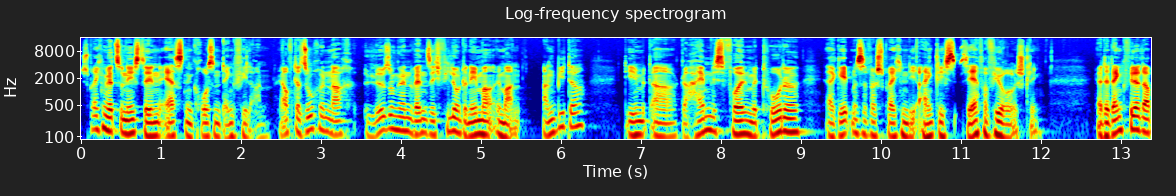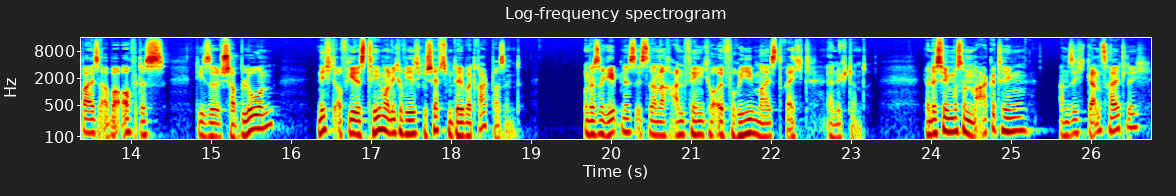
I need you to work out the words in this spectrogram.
Sprechen wir zunächst den ersten großen Denkfehler an. Ja, auf der Suche nach Lösungen wenden sich viele Unternehmer immer an Anbieter, die mit einer geheimnisvollen Methode Ergebnisse versprechen, die eigentlich sehr verführerisch klingen. Ja, der Denkfehler dabei ist aber oft, dass diese Schablonen nicht auf jedes Thema und nicht auf jedes Geschäftsmodell übertragbar sind. Und das Ergebnis ist dann nach anfänglicher Euphorie meist recht ernüchternd. Ja, und deswegen muss man Marketing an sich ganzheitlich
